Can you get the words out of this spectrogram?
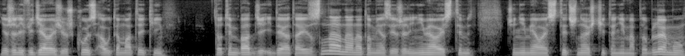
Jeżeli widziałeś już kurs automatyki, to tym bardziej idea ta jest znana, natomiast jeżeli nie miałeś z tym, czy nie miałeś styczności, to nie ma problemu.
